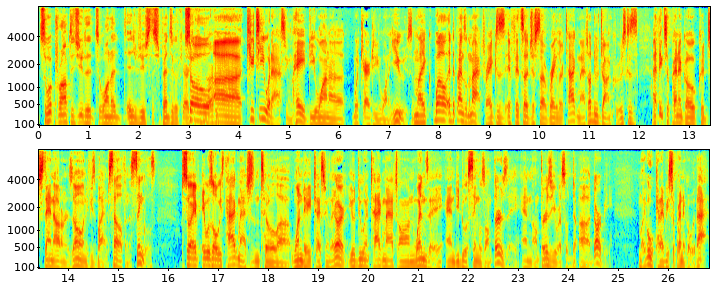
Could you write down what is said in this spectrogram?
So, what prompted you to, to want to introduce the Serpentico character? So uh, QT would ask me, "Hey, do you want to? What character do you want to use?" I'm like, "Well, it depends on the match, right? Because if it's a, just a regular tag match, I'll do John Cruz because I think Serpentico could stand out on his own if he's by himself in the singles." So it, it was always tag matches until uh, one day he texted me like, "All right, you'll do a tag match on Wednesday and you do a singles on Thursday, and on Thursday you wrestle uh, Darby." I'm like, "Oh, can I be Serpentico with that?"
